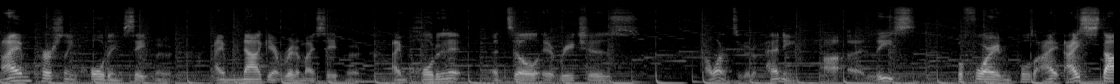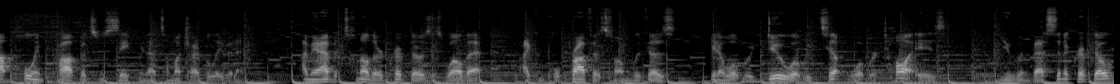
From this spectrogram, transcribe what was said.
I'm personally holding Safe Moon. I'm not getting rid of my Safe Moon. I'm holding it until it reaches. I want it to go to penny uh, at least before I even pull. I I stopped pulling profits from SafeMoon. That's how much I believe in it. I mean, I have a ton of other cryptos as well that I can pull profits from because you know what we do what we t- what we're taught is you invest in a crypto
